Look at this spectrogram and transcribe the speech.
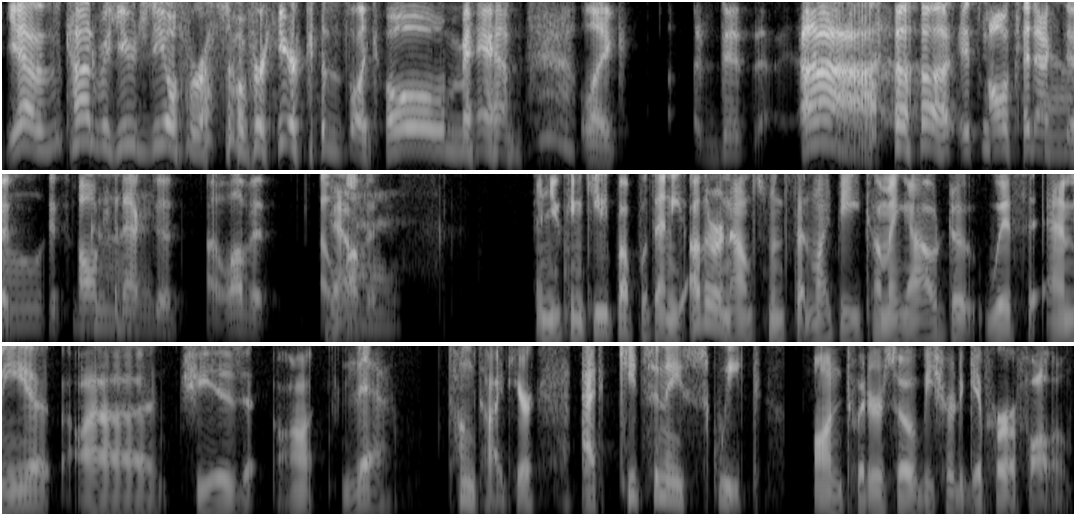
yeah, this is kind of a huge deal for us over here because it's like, oh man, like, th- ah, it's, all connected. so it's all good. connected. I love it. I Yeah. love it. And you can keep up with any other announcements that might be coming out with Emmy. Uh, she is, uh, yeah, tongue tied here, at Kitsune Squeak on Twitter, so be sure to give her a follow.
